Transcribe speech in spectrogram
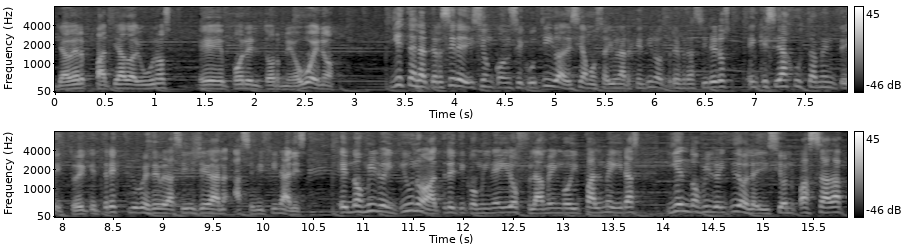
de haber pateado algunos eh, por el torneo. Bueno, y esta es la tercera edición consecutiva, decíamos, hay un argentino, tres brasileros, en que se da justamente esto, de que tres clubes de Brasil llegan a semifinales. En 2021, Atlético Mineiro, Flamengo y Palmeiras, y en 2022, la edición pasada,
